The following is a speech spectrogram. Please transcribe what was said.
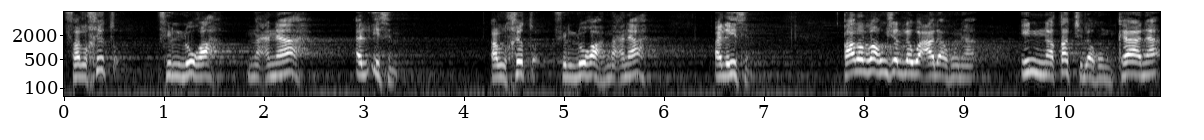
فالخطء في اللغة معناه الإثم. الخطء في اللغة معناه الإثم. قال الله جل وعلا هنا إن قتلهم كان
